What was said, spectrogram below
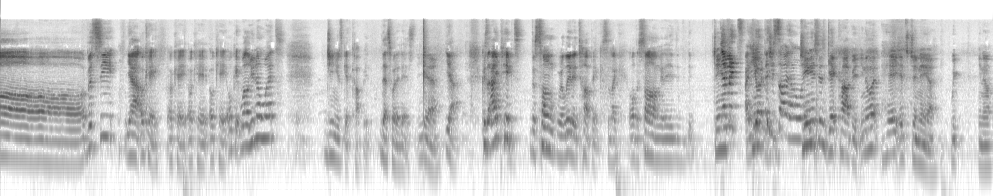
Oh, but see, yeah, okay, okay, okay, okay, okay. Well, you know what? Genius get copied. That's what it is. Yeah. Yeah, because I picked the song related topics, like all the song and it. it- Genius. Damn it! I You hate that you saw it that one. Geniuses get copied. You know what? Hey, it's Janaea. We, you know.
